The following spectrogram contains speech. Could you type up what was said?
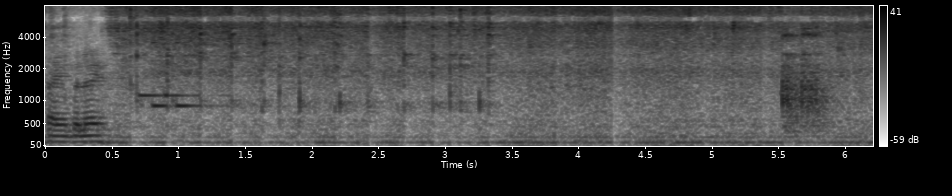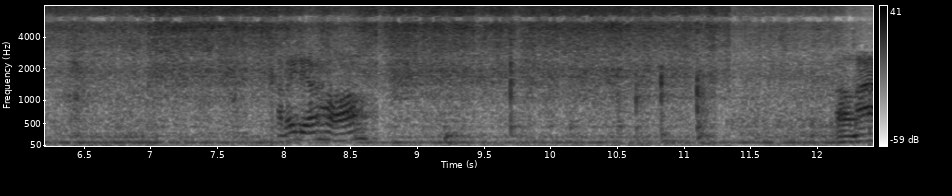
ใส่ไปเลย ให้เหลืองหอม ต่อมา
